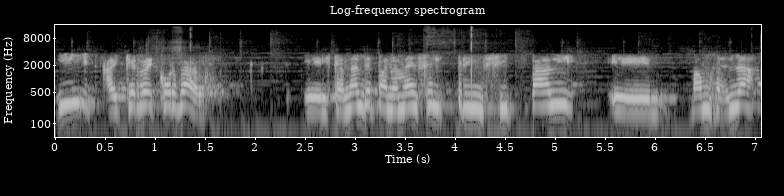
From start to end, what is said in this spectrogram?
Y hay que recordar, el canal de Panamá es el principal, eh, vamos a la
